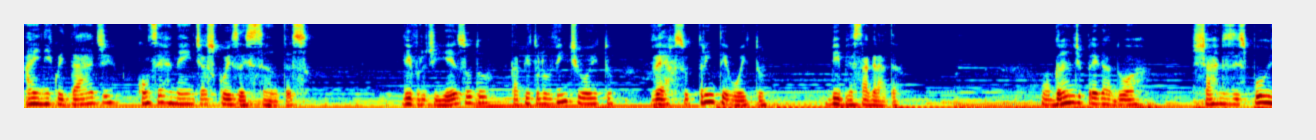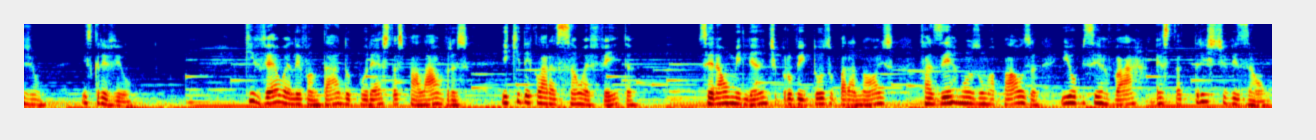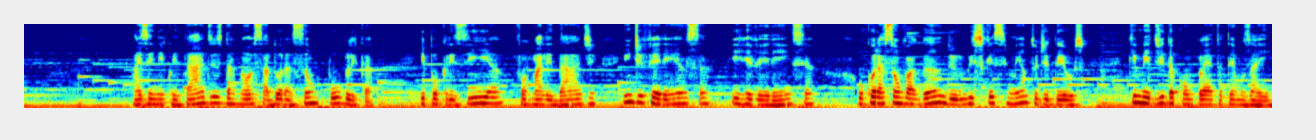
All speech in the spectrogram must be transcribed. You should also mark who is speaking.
Speaker 1: A iniquidade concernente às coisas santas. Livro de Êxodo, capítulo 28, verso 38. Bíblia Sagrada. O grande pregador Charles Spurgeon escreveu: Que véu é levantado por estas palavras e que declaração é feita? Será humilhante e proveitoso para nós fazermos uma pausa e observar esta triste visão. As iniquidades da nossa adoração pública, hipocrisia, formalidade, indiferença, irreverência, o coração vagando e o esquecimento de Deus, que medida completa temos aí?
